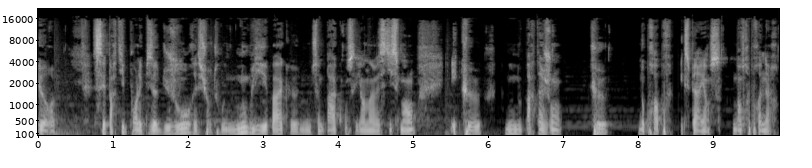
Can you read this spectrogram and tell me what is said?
et heureux. C'est parti pour l'épisode du jour et surtout n'oubliez pas que nous ne sommes pas conseillers en investissement et que nous ne partageons que nos propres expériences d'entrepreneurs.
